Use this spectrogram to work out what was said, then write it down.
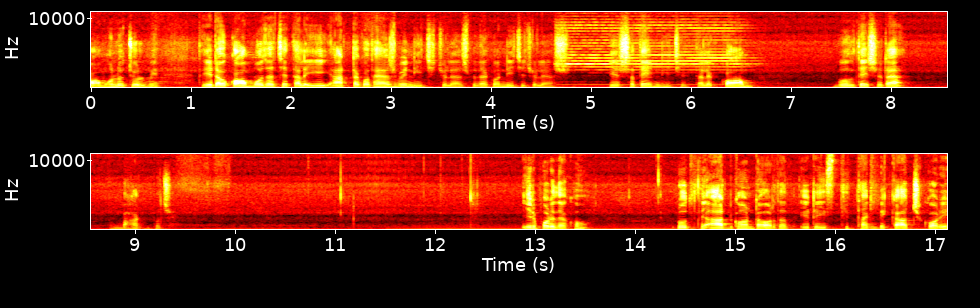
কম হলেও চলবে। এটাও কম বোঝাচ্ছে, তাহলে এই আটটা কোথায় আসবে? নিচে চলে আসবে। দেখো, নিচে চলে আসবে এর সাথে নিচে। তাহলে কম বলতে সেটা ভাগ বোঝায় এরপরে দেখো, প্রতিদিন আট ঘণ্টা, অর্থাৎ এটা স্থির থাকবে, কাজ করে।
